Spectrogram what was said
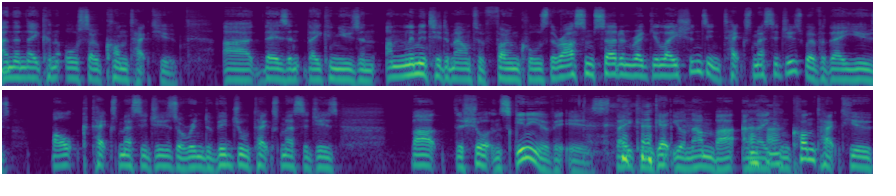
and then they can also contact you. Uh, there's an, they can use an unlimited amount of phone calls. There are some certain regulations in text messages, whether they use bulk text messages or individual text messages. But the short and skinny of it is they can get your number and they can contact you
